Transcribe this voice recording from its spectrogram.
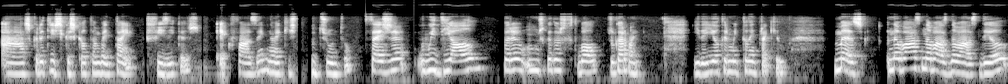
às características que ele também tem físicas, é que fazem, não é? Que isto tudo junto seja o ideal para um jogador de futebol jogar bem. E daí ele ter muito talento para aquilo. Mas na base, na base, na base dele,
